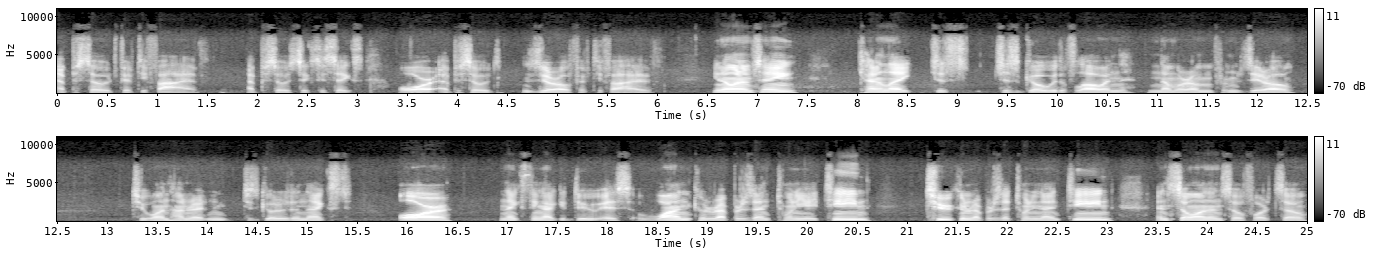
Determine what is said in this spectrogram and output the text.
episode 55, episode 66, or episode 055. You know what I'm saying? Kind of like just just go with the flow and number them from 0 to 100 and just go to the next. Or the next thing I could do is 1 could represent 2018, 2 can represent 2019, and so on and so forth. So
